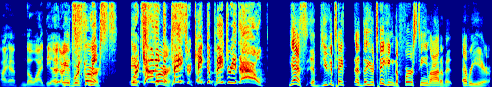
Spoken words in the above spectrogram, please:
I have no idea. Are you- It's we're, first. We, are It's counting first. the Patriots. Take the Patriots out. Yes, you could take. Uh, you're taking the first team out of it every year.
